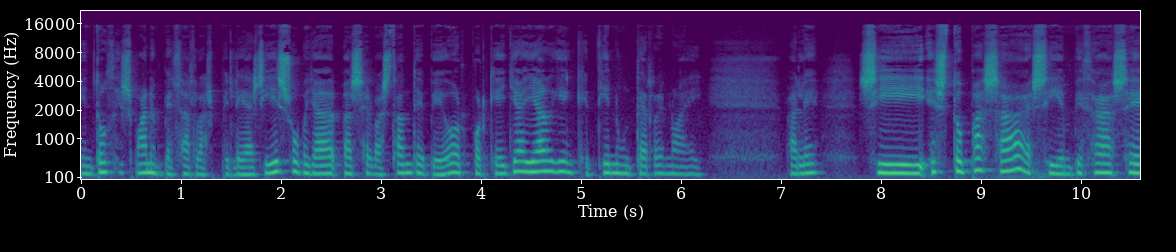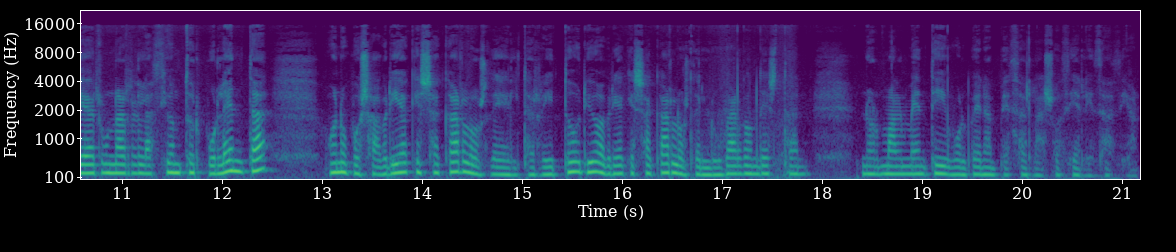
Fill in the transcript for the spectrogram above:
entonces van a empezar las peleas y eso ya va a ser bastante peor porque ya hay alguien que tiene un terreno ahí, ¿vale? Si esto pasa, si empieza a ser una relación turbulenta, bueno, pues habría que sacarlos del territorio, habría que sacarlos del lugar donde están normalmente y volver a empezar la socialización.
